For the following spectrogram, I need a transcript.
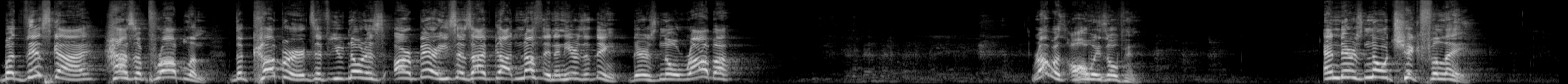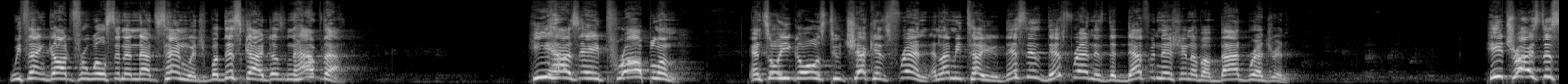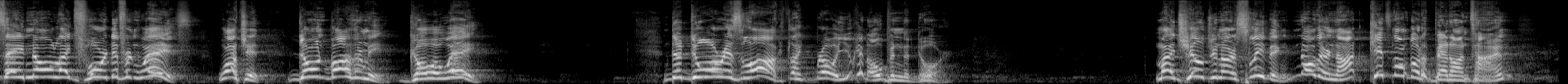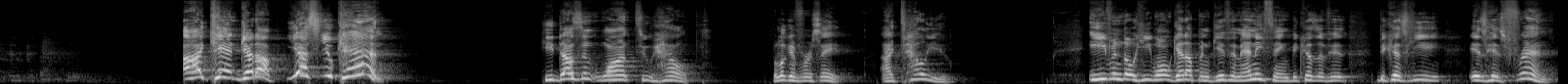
But this guy has a problem. The cupboards, if you notice, are bare. He says, I've got nothing. And here's the thing there's no Rabba. Rabba's always open. And there's no Chick fil A. We thank God for Wilson and that sandwich, but this guy doesn't have that. He has a problem. And so he goes to check his friend. And let me tell you, this is this friend is the definition of a bad brethren. He tries to say no like four different ways. Watch it. Don't bother me. Go away. The door is locked. Like, bro, you can open the door. My children are sleeping. No, they're not. Kids don't go to bed on time. I can't get up. Yes, you can. He doesn't want to help. But look at verse 8. I tell you, even though he won't get up and give him anything because of his because he is his friend.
